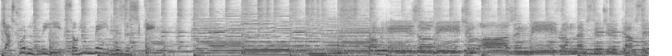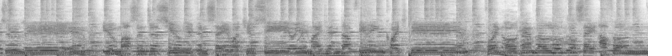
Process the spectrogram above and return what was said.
just wouldn't leave, so he made his escape. To Godmanchester to Lymm. You mustn't assume you can say what you see, or you might end up feeling quite dim. For in Oldham the locals say Upham.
